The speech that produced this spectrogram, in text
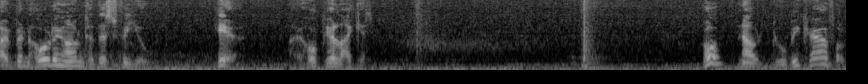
I've been holding on to this for you. Here, I hope you like it. Oh, now do be careful.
